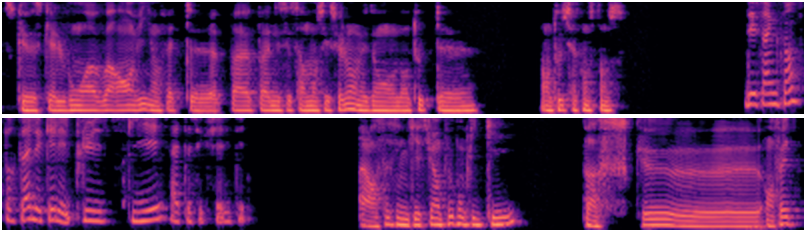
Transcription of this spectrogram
ce que ce qu'elles vont avoir envie en fait, Euh, pas pas nécessairement sexuellement, mais dans dans toutes euh, dans toutes circonstances. Des cinq sens, pour toi, lequel est le plus lié à ta sexualité? Alors ça c'est une question un peu compliquée parce que euh, en fait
